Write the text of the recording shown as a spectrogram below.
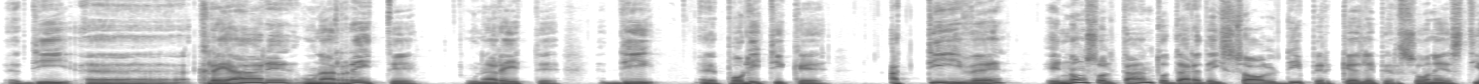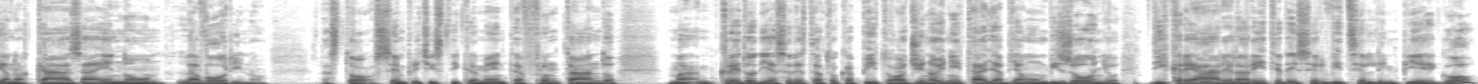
eh, di eh, creare una rete, una rete di eh, politiche attive e non soltanto dare dei soldi perché le persone stiano a casa e non lavorino. La sto semplicisticamente affrontando, ma credo di essere stato capito. Oggi noi in Italia abbiamo un bisogno di creare la rete dei servizi all'impiego,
